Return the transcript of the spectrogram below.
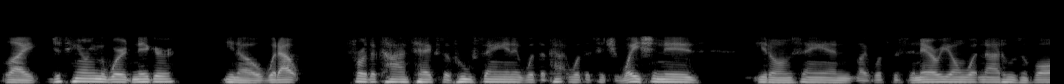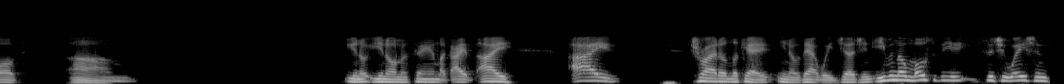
Like, just hearing the word nigger, you know, without further context of who's saying it, what the, what the situation is, you know what I'm saying? Like, what's the scenario and whatnot, who's involved. Um, you know, you know what I'm saying? Like, I, I, I try to look at, you know, that way judging, even though most of the situations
